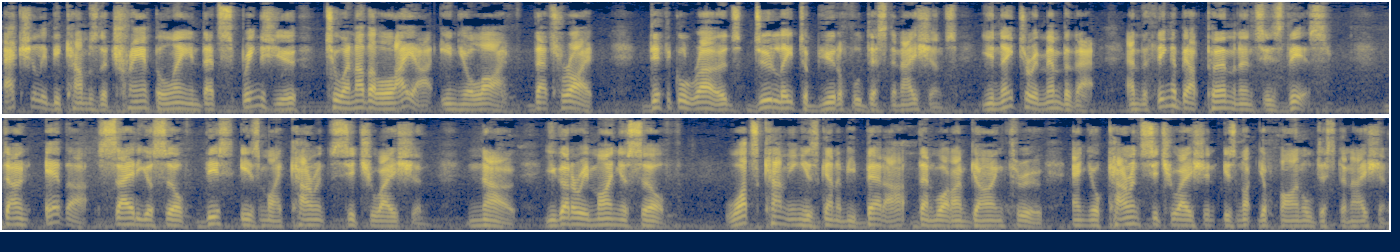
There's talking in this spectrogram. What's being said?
actually becomes the trampoline that springs you to another layer in your life. That's right. Difficult roads do lead to beautiful destinations. You need to remember that. And the thing about permanence is this. Don't ever say to yourself, this is my current situation. No, you got to remind yourself, what's coming is going to be better than what I'm going through. And your current situation is not your final destination.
